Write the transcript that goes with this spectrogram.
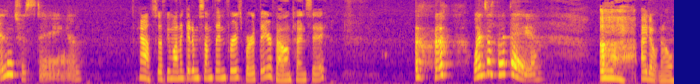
Interesting. Yeah, so if you want to get him something for his birthday or Valentine's Day, When's his birthday? ugh, I don't know.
